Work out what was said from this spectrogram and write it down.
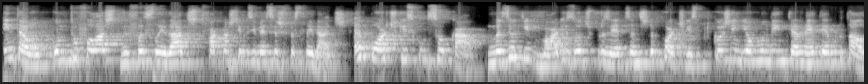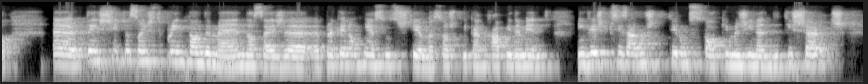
Então, como tu falaste de facilidades, de facto nós temos imensas facilidades. A Portuguese começou cá, mas eu tive vários outros projetos antes da Portuguese, porque hoje em dia o mundo da internet é brutal. Uh, tens situações de print on demand, ou seja, para quem não conhece o sistema, só explicando rapidamente, em vez de precisarmos de ter um estoque, imaginando, de t-shirts,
